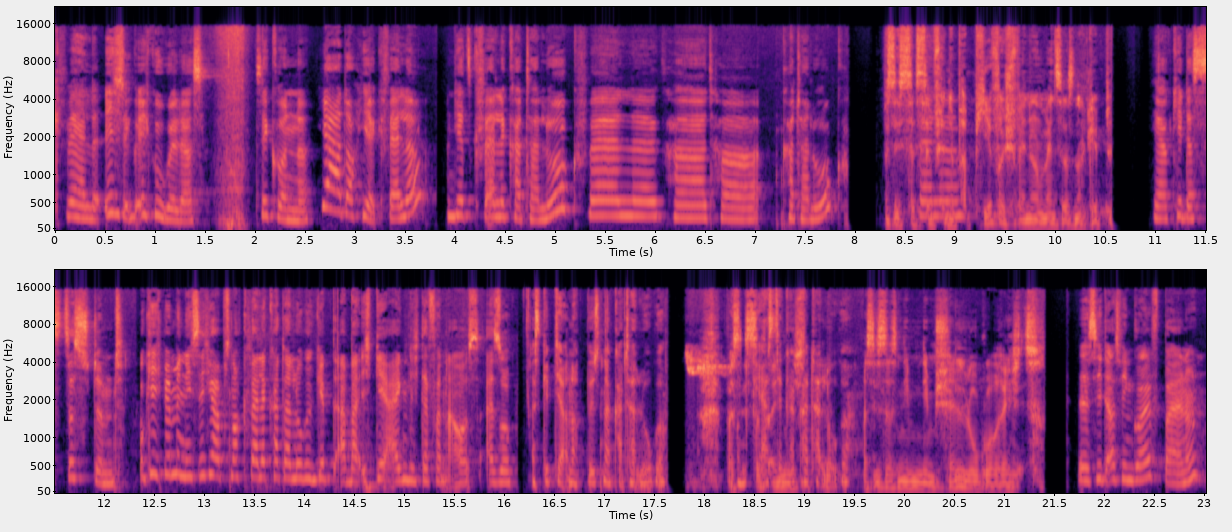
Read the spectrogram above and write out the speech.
Quelle. Ich, ich google das. Sekunde. Ja, doch, hier, Quelle. Und jetzt Quelle, Katalog, Quelle, Kata, Katalog. Was ist das Quelle. denn für eine Papierverschwendung, wenn es das noch gibt? Ja, okay, das, das stimmt. Okay, ich bin mir nicht sicher, ob es noch Quelle-Kataloge gibt, aber ich gehe eigentlich davon aus. Also, es gibt ja auch noch Bösner-Kataloge. Was ist das eigentlich? Kataloge. Was ist das neben dem Shell-Logo rechts? Das sieht aus wie ein Golfball, ne?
